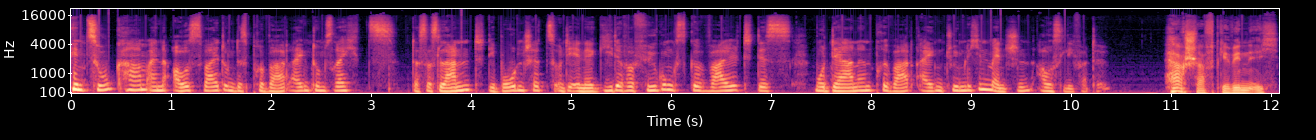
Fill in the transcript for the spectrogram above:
Hinzu kam eine Ausweitung des Privateigentumsrechts, das das Land, die Bodenschätze und die Energie der Verfügungsgewalt des modernen privateigentümlichen Menschen auslieferte. Herrschaft gewinne ich,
